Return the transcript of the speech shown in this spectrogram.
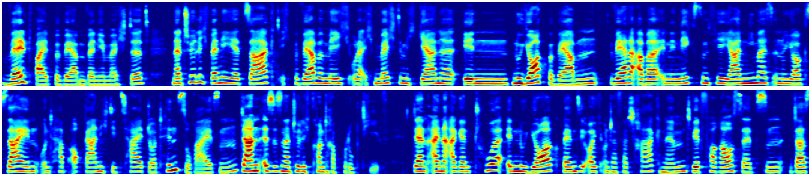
weltweit bewerben, wenn ihr möchtet. Natürlich, wenn ihr jetzt sagt, ich bewerbe mich oder ich möchte mich gerne in New York bewerben, werde aber in den nächsten vier Jahren niemals in New York sein und habe auch gar nicht die Zeit, dorthin zu reisen, dann ist es natürlich kontraproduktiv. Denn eine Agentur in New York, wenn sie euch unter Vertrag nimmt, wird voraussetzen, dass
